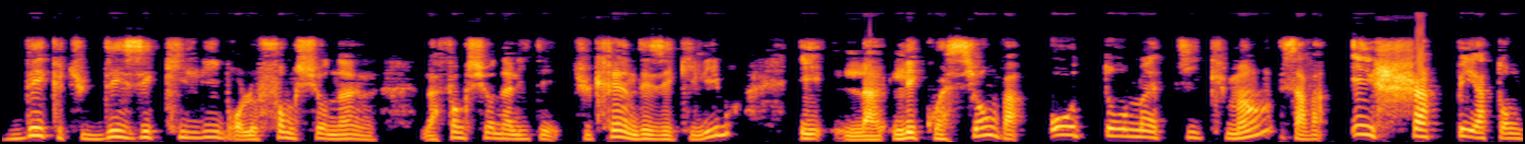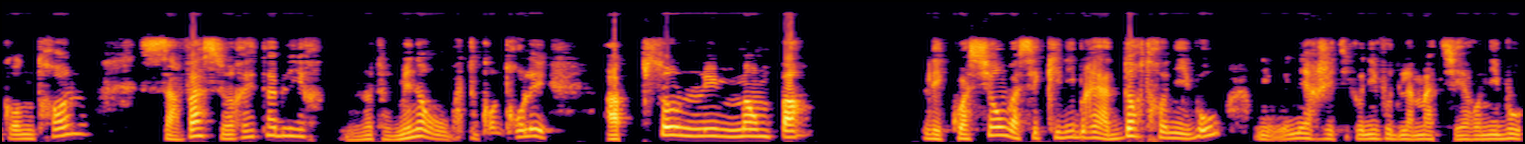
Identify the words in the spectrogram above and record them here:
dès que tu déséquilibres le fonctionnel, la fonctionnalité, tu crées un déséquilibre et l'équation va automatiquement, ça va échapper à ton contrôle, ça va se rétablir. Mais non, on va tout contrôler. Absolument pas l'équation va s'équilibrer à d'autres niveaux, au niveau énergétique, au niveau de la matière, au niveau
